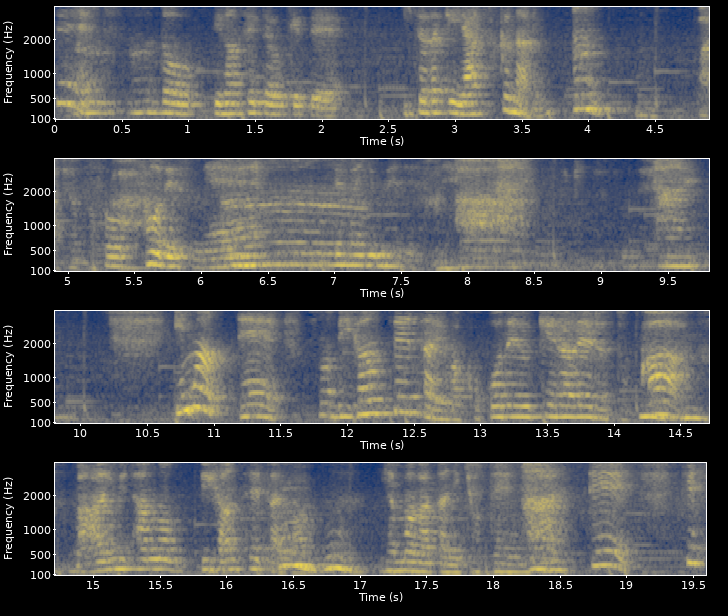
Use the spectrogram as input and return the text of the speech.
て、うんあと美顔整体を受けていただけやすくなる。うん。場所とか。そう、そうですね。うんそれが夢ですね。はい、素敵ですね。はい。今って、その美顔整体はここで受けられるとか、うんまあ、あゆみさんの美顔整体うんうはん山形に拠点があって、で、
